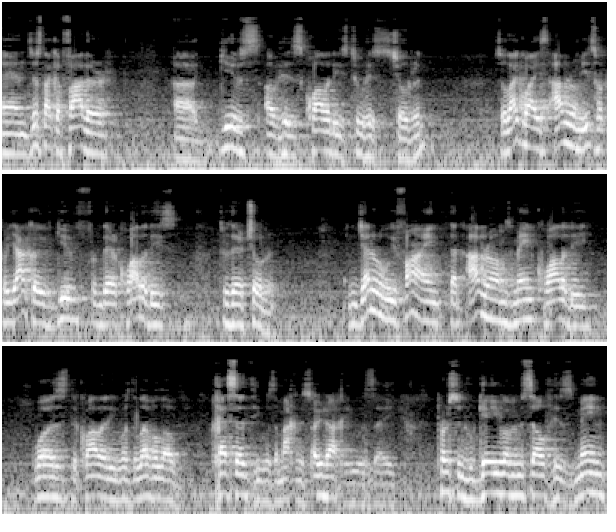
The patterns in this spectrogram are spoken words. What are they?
And just like a father uh, gives of his qualities to his children, so likewise Avram, Yitzchak, and Yaakov give from their qualities to their children. In general, we find that Avram's main quality was the quality, was the level of chesed, he was a machnis oirach, he was a person who gave of himself his main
